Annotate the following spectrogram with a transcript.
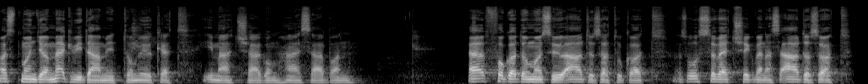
Azt mondja, megvidámítom őket imádságom házában. Elfogadom az ő áldozatukat. Az Ószövetségben az áldozat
